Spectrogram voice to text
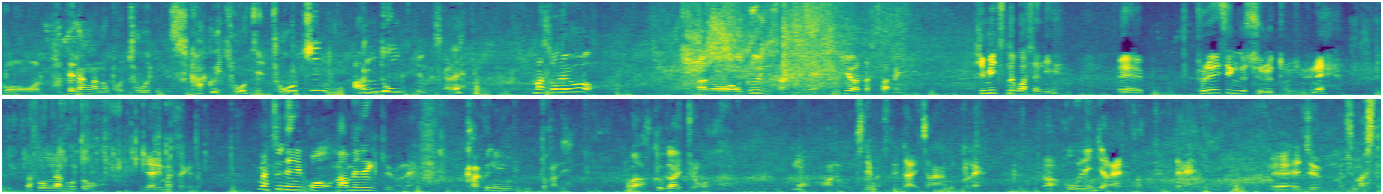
こう、縦長の、こう、ちょう四角い提灯、提灯あんどんっていうんですかね。まあ、それを、あの、宮司さんにね、引き渡すために、秘密の場所に、えープレイシングするというね、まあ、そんなことをやりましたけど、まあ、ついでにこう豆電球のね確認とかね、まあ、副会長もあの来てまして大ちゃんとね。あここでいいんじゃないのかって言って、えー準備もしまして、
